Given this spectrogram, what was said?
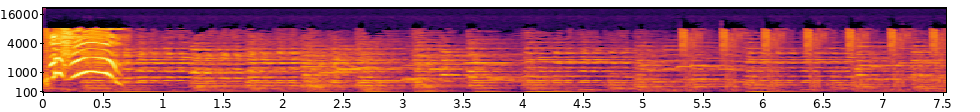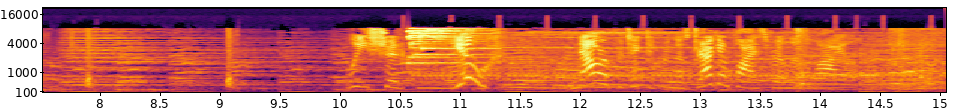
Woohoo! We should. You! Now we're protected from those dragonflies for a little while.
